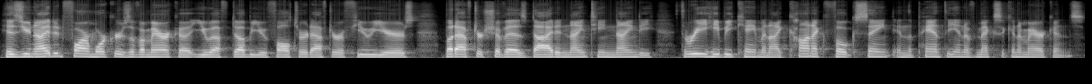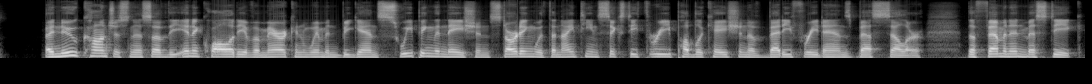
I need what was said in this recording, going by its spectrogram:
His United Farm Workers of America, UFW, faltered after a few years, but after Chavez died in 1993, he became an iconic folk saint in the pantheon of Mexican Americans. A new consciousness of the inequality of American women began sweeping the nation, starting with the 1963 publication of Betty Friedan's bestseller, The Feminine Mystique,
